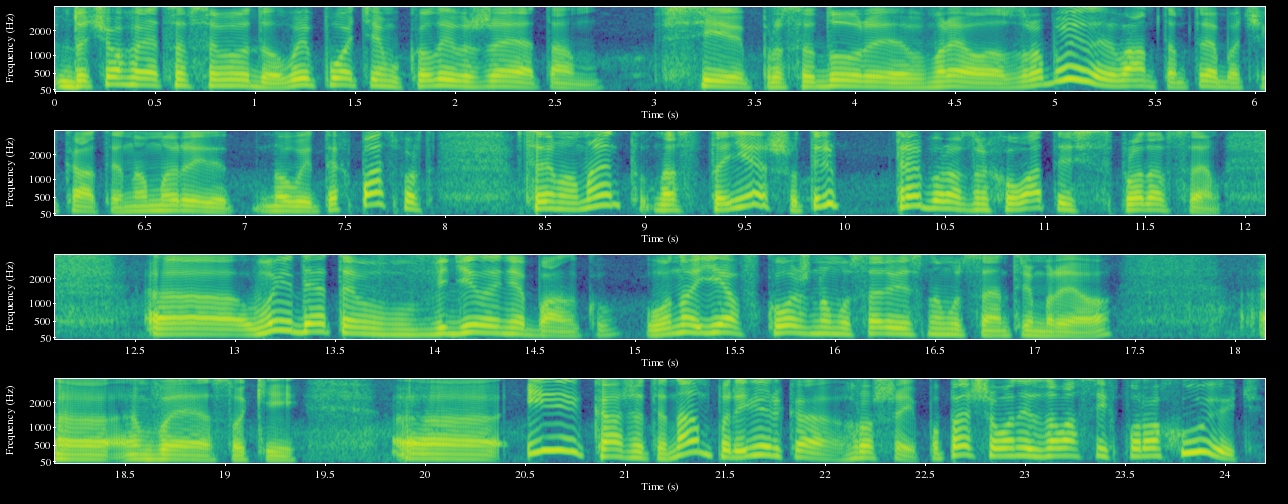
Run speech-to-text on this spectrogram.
до чого я це все веду? Ви потім, коли вже там всі процедури в МРЕО зробили, вам там треба чекати номери, новий техпаспорт. В цей момент настає, що треба розрахуватись з продавцем. Е, ви йдете в відділення банку, воно є в кожному сервісному центрі МРЕО. Е, МВС, окей. Е, і кажете, нам перевірка грошей. По-перше, вони за вас їх порахують,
